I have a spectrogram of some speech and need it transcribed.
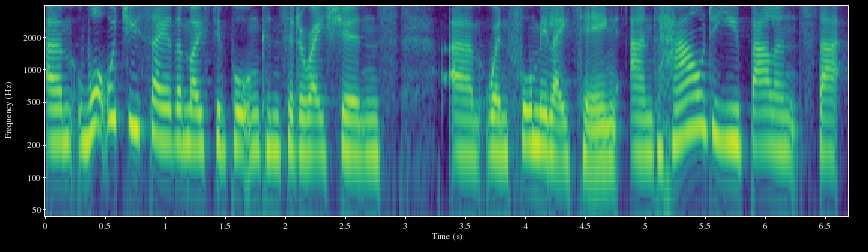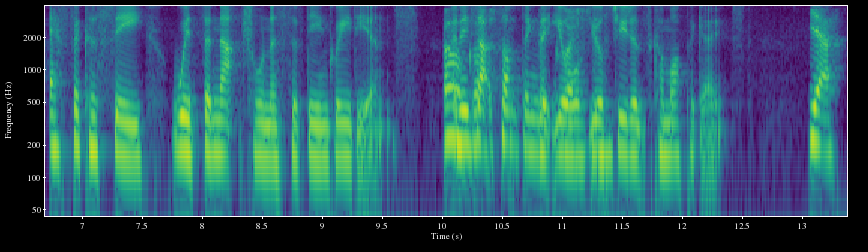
um, what would you say are the most important considerations um, when formulating, and how do you balance that efficacy with the naturalness of the ingredients? Oh, and is gosh, that something that your question. your students come up against? Yes.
